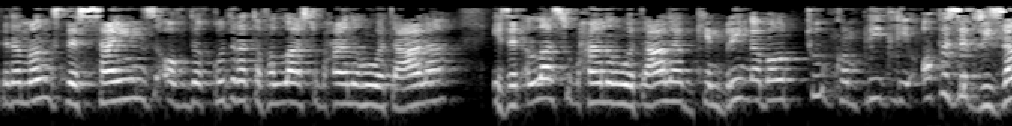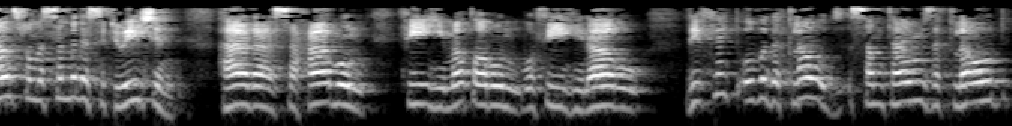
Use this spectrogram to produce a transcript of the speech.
that amongst the signs of the qudrat of Allah subhanahu wa ta'ala is that Allah subhanahu wa ta'ala can bring about two completely opposite results from a similar situation. هذا سحاب فيه مطر وفيه نار Reflect over the clouds. Sometimes the cloud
